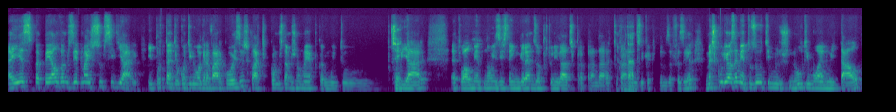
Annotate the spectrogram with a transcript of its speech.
a esse papel, vamos dizer, mais subsidiário. E, portanto, eu continuo a gravar coisas, claro que como estamos numa época muito peculiar. Atualmente não existem grandes oportunidades para, para andar a tocar a música que estamos a fazer, mas curiosamente, os últimos, no último ano e tal,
